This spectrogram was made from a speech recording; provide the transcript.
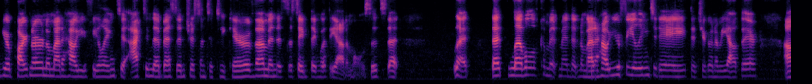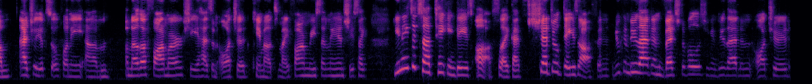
your partner no matter how you're feeling to act in their best interest and to take care of them. And it's the same thing with the animals. It's that that that level of commitment that no matter how you're feeling today that you're going to be out there. Um actually it's so funny um another farmer she has an orchard came out to my farm recently and she's like you need to start taking days off. Like i've scheduled days off and you can do that in vegetables you can do that in orchard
